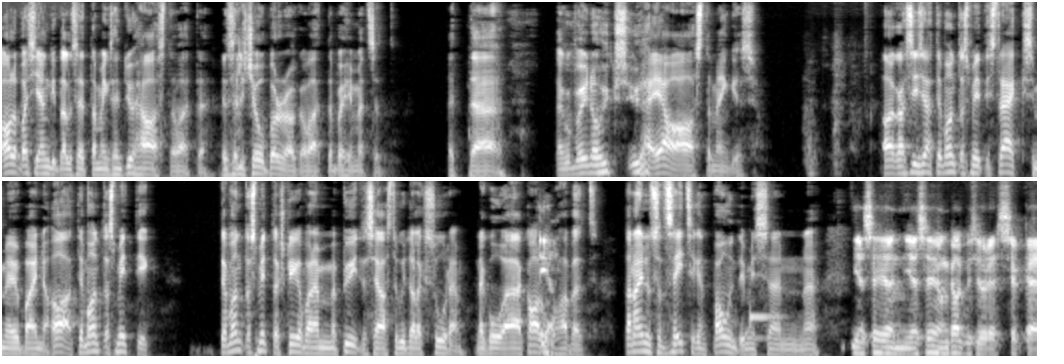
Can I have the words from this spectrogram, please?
halb asi ongi tal see, et ta mängis ainult ühe aasta, vaata. ja see oli Joe Burrow'ga, vaata põhimõtteliselt. et äh, nagu või noh, üks, ühe hea aasta mängis. aga siis jah, Devonta Smithist rääkisime juba on ju, aa, Devonta Smithi. Devonta Smith oleks kõige parem püüdja see aasta, kui ta oleks suurem, nagu äh, kaalu koha pealt. ta on ainult sada seitsekümmend poundi, mis on äh, ja see on, ja see on ka kusjuures sihuke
